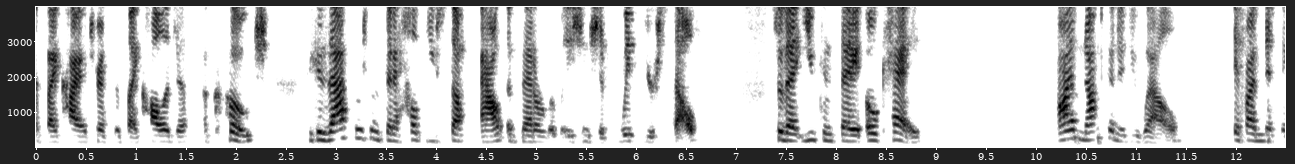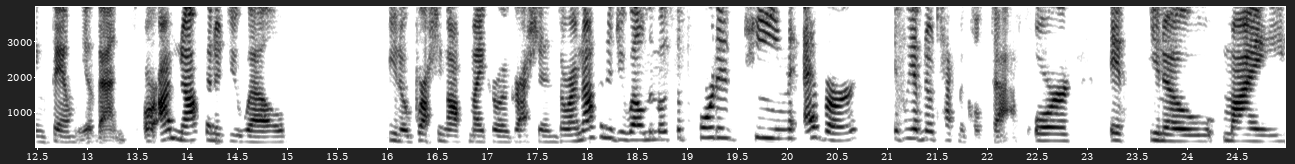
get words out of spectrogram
a psychiatrist a psychologist a coach because that person's going to help you suss out a better relationship with yourself so that you can say, okay, I'm not going to do well if I'm missing family events, or I'm not going to do well, you know, brushing off microaggressions, or I'm not going to do well in the most supportive team ever if we have no technical staff, or if, you know, my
